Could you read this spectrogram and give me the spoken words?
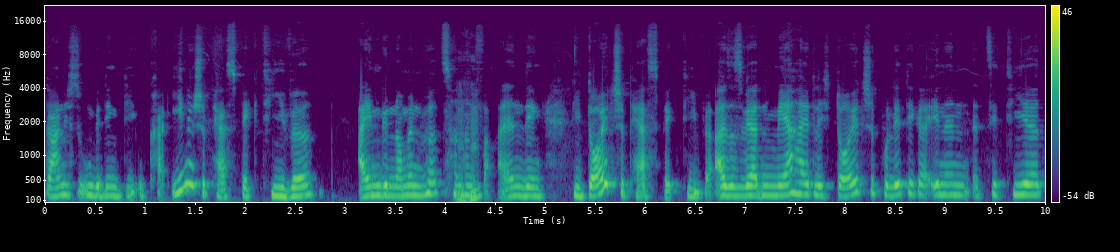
gar nicht so unbedingt die ukrainische Perspektive eingenommen wird, sondern mhm. vor allen Dingen die deutsche Perspektive. Also es werden mehrheitlich deutsche PolitikerInnen äh, zitiert,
